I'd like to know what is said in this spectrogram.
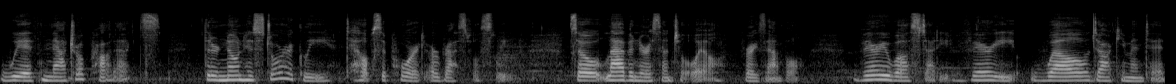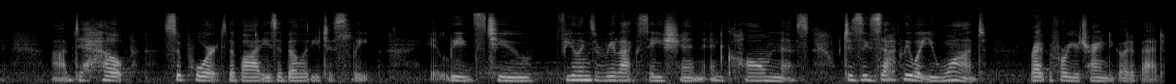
with natural products that are known historically to help support a restful sleep. So lavender essential oil, for example, very well studied, very well documented um, to help support the body's ability to sleep. It leads to feelings of relaxation and calmness, which is exactly what you want right before you're trying to go to bed.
